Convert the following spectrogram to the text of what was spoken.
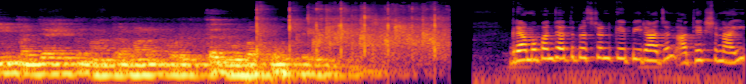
ഈ പഞ്ചായത്ത് മാത്രമാണ് കൊടുത്ത രൂപ ഗ്രാമപഞ്ചായത്ത് പ്രസിഡന്റ് കെ പി രാജൻ അധ്യക്ഷനായി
